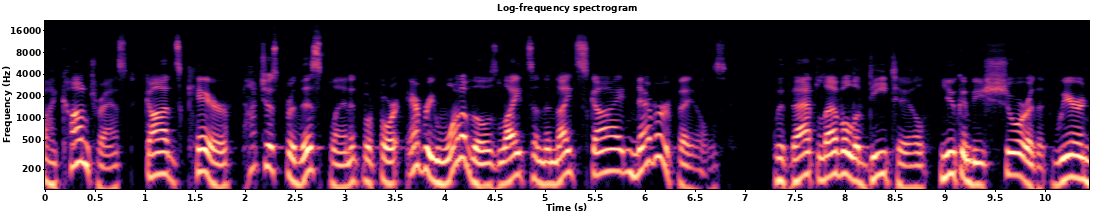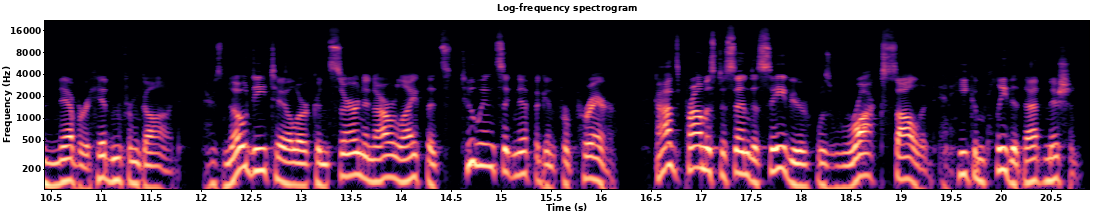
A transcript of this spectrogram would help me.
By contrast, God's care, not just for this planet, but for every one of those lights in the night sky, never fails. With that level of detail, you can be sure that we're never hidden from God. There's no detail or concern in our life that's too insignificant for prayer. God's promise to send a Savior was rock solid, and He completed that mission.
